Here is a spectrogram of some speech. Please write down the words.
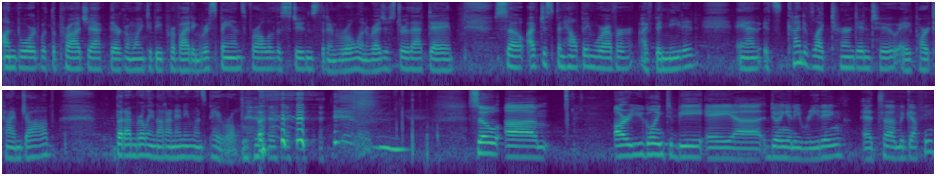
on board with the project. They're going to be providing wristbands for all of the students that enroll and register that day. So I've just been helping wherever I've been needed, and it's kind of like turned into a part time job, but I'm really not on anyone's payroll. So, um, are you going to be a uh, doing any reading at uh, McGuffey?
